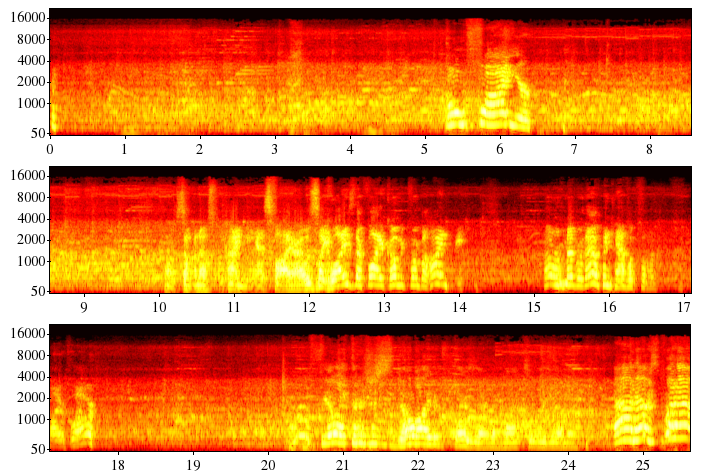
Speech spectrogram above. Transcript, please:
Go fire! Oh, someone else behind me has fire. I was like, why is there fire coming from behind me? I don't remember that when you have a fire flower. I don't feel like there's just no item. There's an item box. Oh my god. Ah, no, it's put out!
